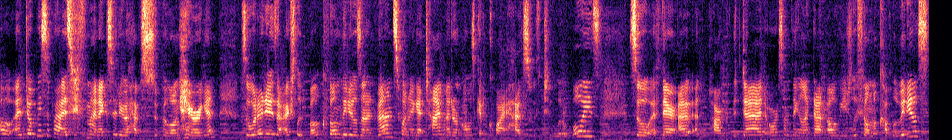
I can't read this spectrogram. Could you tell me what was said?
Oh, and don't be surprised if my next video has super long hair again. So what I do is I actually bulk film videos in advance when I get time. I don't always get a quiet house with two little boys. So if they're out at the park with the dad or something like that, I'll usually film a couple of videos.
